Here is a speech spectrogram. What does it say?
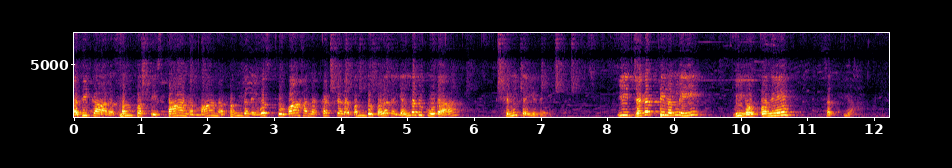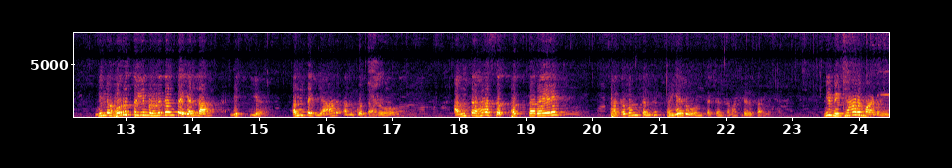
ಅಧಿಕಾರ, ಸಂಪತ್ತಿ, ಸ್ಥಾನ, ಮಾನ, ಬಂಗಲೆ, ವಸ್ತು, ವಾಹನ, ಕಟ್ಟಡ, ಬಂಧು, ಬಳಗ ಎಲ್ಲದೂ ಕೂಡ ಕ್ಷಮಿತ ಇದೆ. ಈ ಜಗತ್ತಿನಲ್ಲಿ ನೀನೊಬ್ಬನೇ ಸತ್ಯ. ನಿನ್ನ ಹೊರತು ಇನ್ನು ಉಳಿದಂತ ಎಲ್ಲ ನಿತ್ಯ. ಅಂತ ಯಾರು ಅನ್ಕೋತಾರೋ ಅಂತಹ ಸದ್ಭಕ್ತರೇ ಭಗವಂತನ ಪ್ರಿಯರು ಅಂತಕ್ಕಂಥ ಮಾತು ಹೇಳ್ತಾ ಇದ್ದಾರೆ. ನೀವು ವಿಚಾರ ಮಾಡ್ರಿ.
